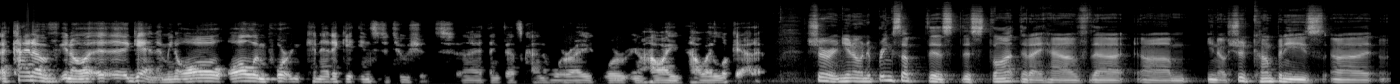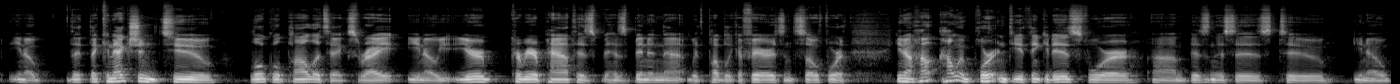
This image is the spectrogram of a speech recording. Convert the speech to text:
a kind of you know, again, I mean, all all important Connecticut institutions, and I think that's kind of where I where you know how I how I look at it. Sure, and you know, and it brings up this this thought that I have that um, you know, should companies, uh, you know, the the connection to local politics, right? You know, your career path has has been in that with public affairs and so forth. You know, how how important do you think it is for um, businesses to you know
